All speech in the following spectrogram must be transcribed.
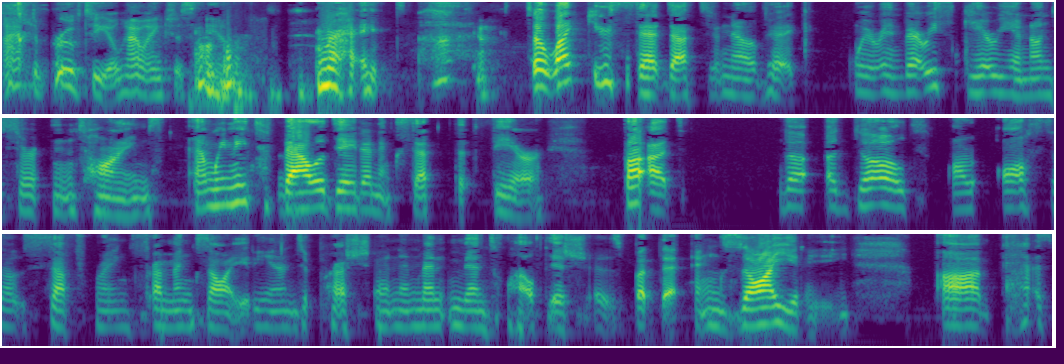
I have to prove to you how anxious I am. Right. So, like you said, Dr. Novick, we're in very scary and uncertain times, and we need to validate and accept the fear. But the adults are also suffering from anxiety and depression and men- mental health issues. But the anxiety um, has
